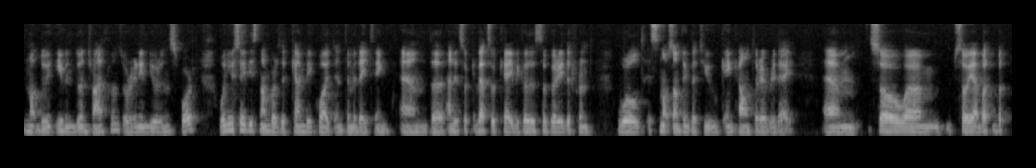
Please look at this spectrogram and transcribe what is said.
not doing even doing triathlons or any endurance sport, when you say these numbers, it can be quite intimidating, and uh, and it's okay, that's okay because it's a very different world. It's not something that you encounter every day. Um, so um, so yeah, but but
